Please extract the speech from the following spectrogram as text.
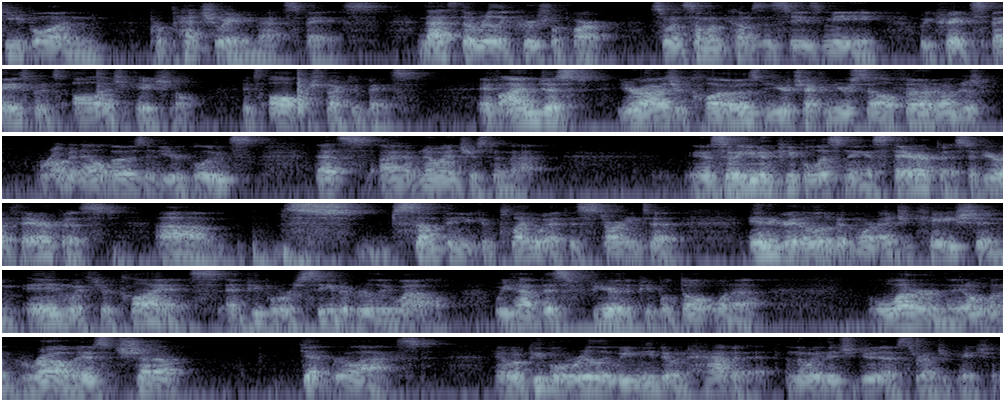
keep on perpetuating that space. And that's the really crucial part. So when someone comes and sees me, we create space, but it's all educational. It's all perspective based. If I'm just your eyes are closed and you're checking your cell phone and I'm just rubbing elbows into your glutes, that's I have no interest in that. You know, so even people listening as therapists, if you're a therapist, um, something you can play with is starting to integrate a little bit more education in with your clients, and people receive it really well. We have this fear that people don't want to learn, they don't want to grow, they just shut up, get relaxed. You know, but people really, we need to inhabit it, and the way that you do that is through education.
